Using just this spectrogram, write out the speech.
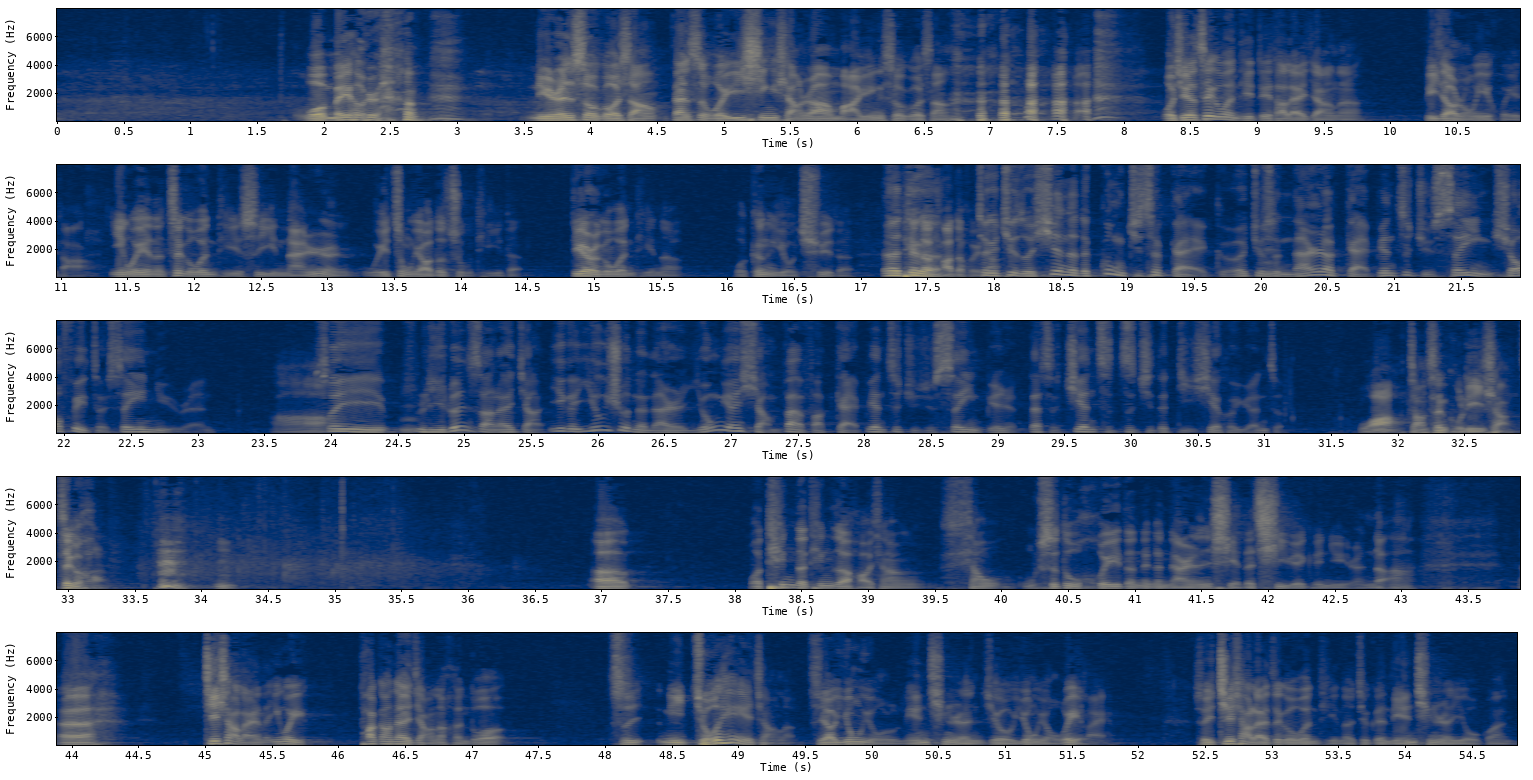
我没有让。女人受过伤，但是我一心想让马云受过伤。我觉得这个问题对他来讲呢，比较容易回答，因为呢，这个问题是以男人为重要的主题的。第二个问题呢，我更有趣的听到他的回答。这个记住，现在的供给侧改革就是男人要改变自己，适应消费者，适应女人。啊。所以理论上来讲，一个优秀的男人永远想办法改变自己去适应别人，但是坚持自己的底线和原则。哇，掌声鼓励一下，这个好。嗯，呃，我听着听着，好像像五十度灰的那个男人写的契约给女人的啊。呃，接下来呢，因为他刚才讲了很多，只你昨天也讲了，只要拥有年轻人就拥有未来，所以接下来这个问题呢，就跟年轻人有关。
